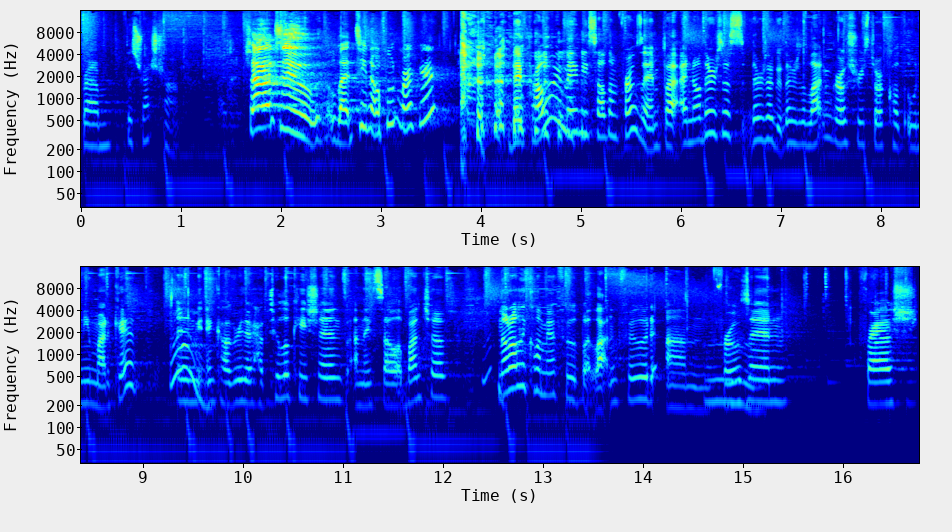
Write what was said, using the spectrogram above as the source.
from this restaurant. Shout out to Latino Food Market. they probably maybe sell them frozen, but I know there's this there's a there's a Latin grocery store called Uni Market in, in Calgary. They have two locations, and they sell a bunch of not only Colombian food but Latin food, um, mm. frozen, fresh.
